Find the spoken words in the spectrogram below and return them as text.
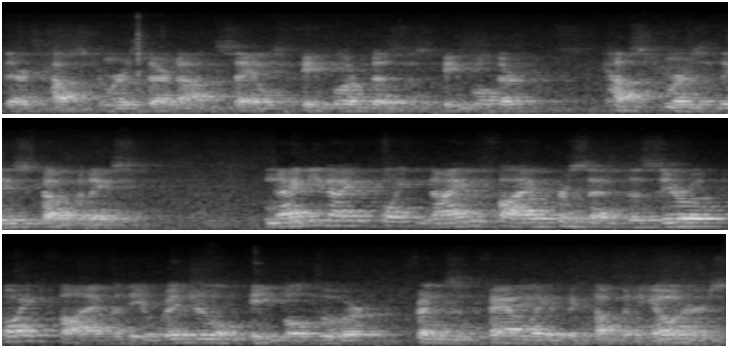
They're customers, they're not salespeople or business people, they're customers of these companies. 99.95%, the 0.5 are the original people who are friends and family of the company owners.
